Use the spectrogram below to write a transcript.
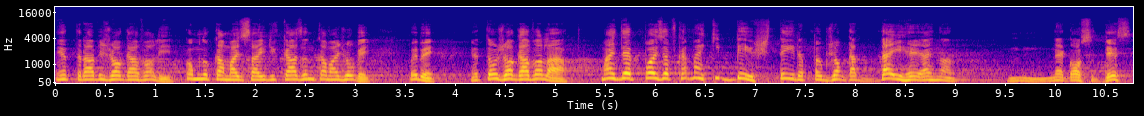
entrava e jogava ali. Como nunca mais saí de casa, nunca mais joguei. Foi bem. Então jogava lá. Mas depois eu ficava, mas que besteira para jogar 10 reais num negócio desse.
